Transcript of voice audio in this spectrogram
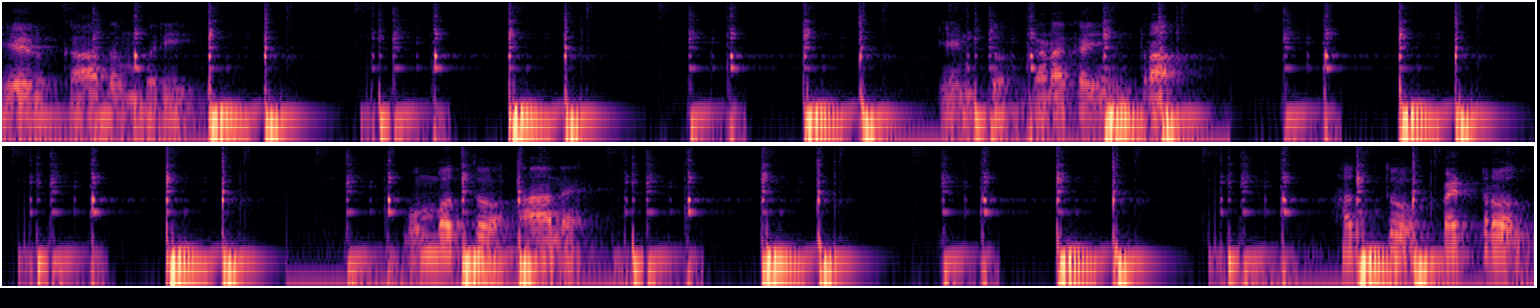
ಏಳು ಕಾದಂಬರಿ. ಎಂಟು ಗಣಕಯಂತ್ರ. ಒಂಬತ್ತು ಆನೆ. ಹತ್ತು ಪೆಟ್ರೋಲ್.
